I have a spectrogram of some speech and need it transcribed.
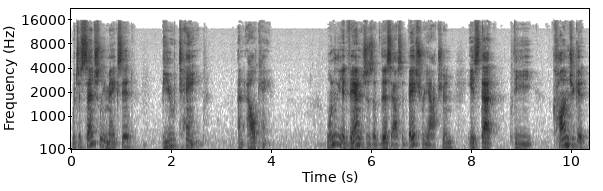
which essentially makes it butane, an alkane. One of the advantages of this acid-base reaction is that the conjugate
